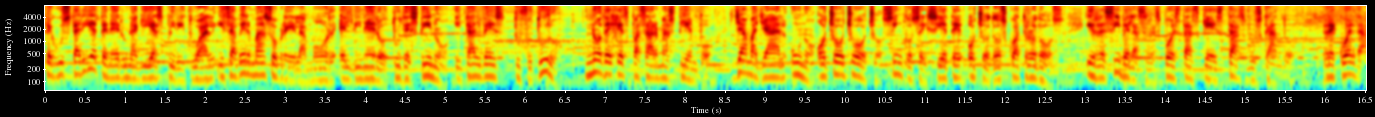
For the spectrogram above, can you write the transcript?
¿Te gustaría tener una guía espiritual y saber más sobre el amor, el dinero, tu destino y tal vez tu futuro? No dejes pasar más tiempo. Llama ya al 1-888-567-8242 y recibe las respuestas que estás buscando. Recuerda,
